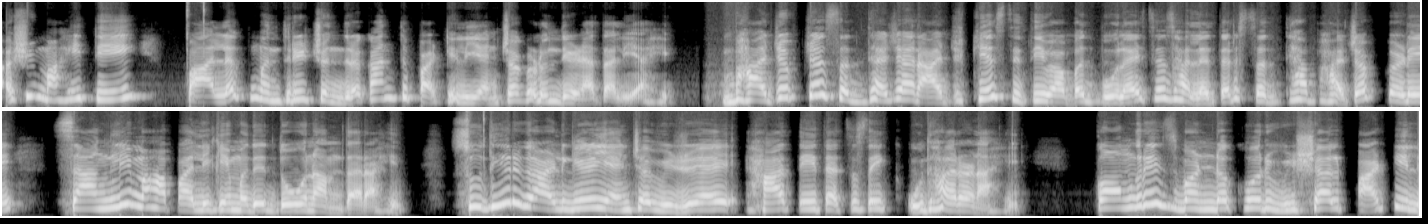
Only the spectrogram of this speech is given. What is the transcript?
अशी माहिती पालकमंत्री चंद्रकांत पाटील यांच्याकडून देण्यात आली आहे. भाजपच्या सध्याच्या राजकीय स्थितीबाबत बोलायचं झालं तर सध्या भाजपकडे सांगली महापालिकेमध्ये दोन आमदार आहेत. सुधीर गाडगीळ यांच्या विजय हा ते त्याच एक उदाहरण आहे. काँग्रेस बंडखोर विशाल पाटील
